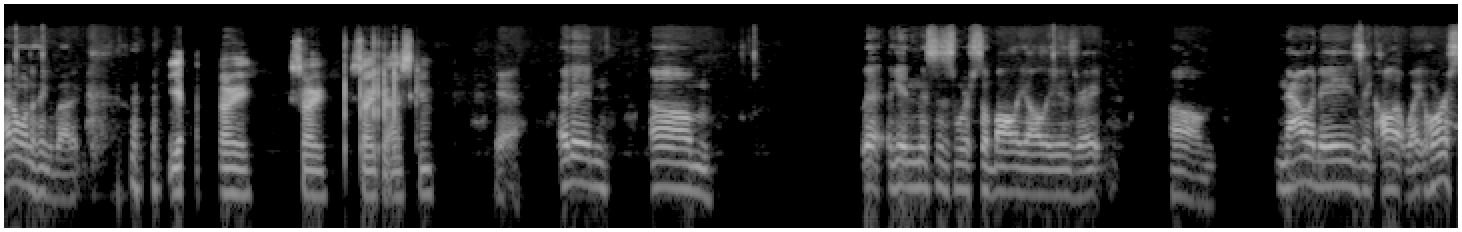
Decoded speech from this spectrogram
I don't want to think about it. Yeah, sorry, sorry, sorry for asking. Yeah. And then, um, again, this is where Sabali Ali is, right? Um, nowadays they call it Whitehorse,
